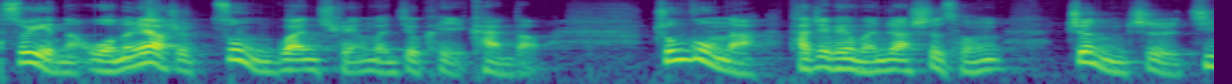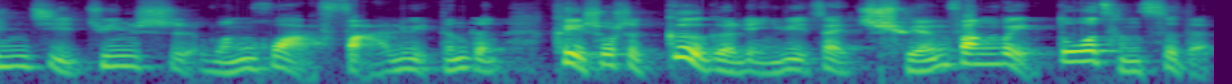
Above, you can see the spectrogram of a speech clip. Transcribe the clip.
所以呢，我们要是纵观全文就可以看到。中共呢，他这篇文章是从政治、经济、军事、文化、法律等等，可以说是各个领域在全方位、多层次的，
